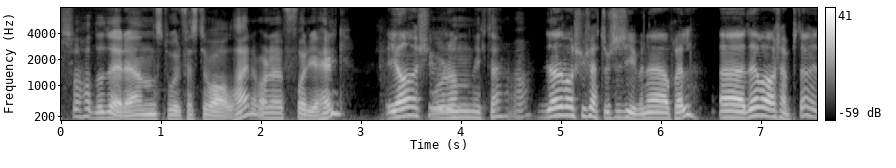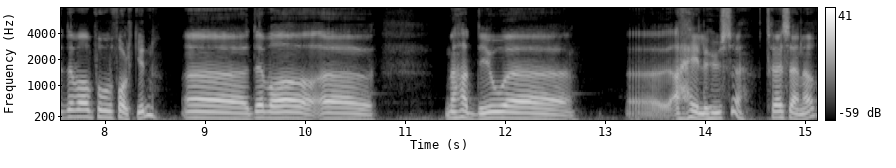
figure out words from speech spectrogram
Så hadde dere en stor festival her. Var det forrige helg? Ja, 20, Hvordan gikk det? Ja. Det var 26. og 27. april. Eh, det var kjempestemning. Det var på Folken. Eh, det var eh, Vi hadde jo hele huset. Tre scener.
